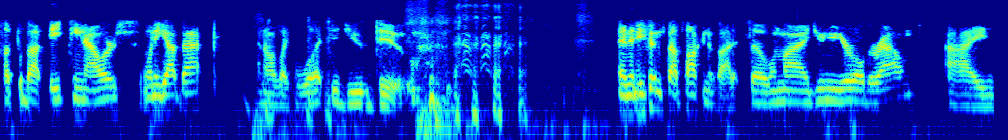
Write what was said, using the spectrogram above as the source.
slept about 18 hours when he got back, and I was like, "What did you do?" and then he couldn't stop talking about it. So when my junior year rolled around, I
